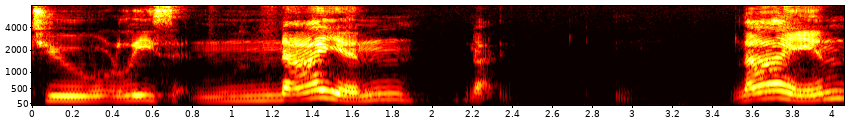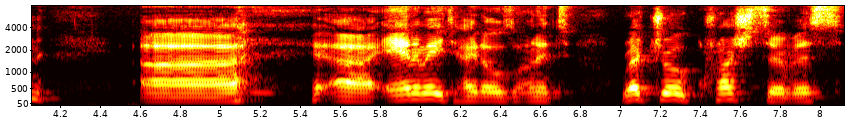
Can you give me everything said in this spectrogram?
to release nine, nine uh, uh, anime titles on its Retro Crush service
